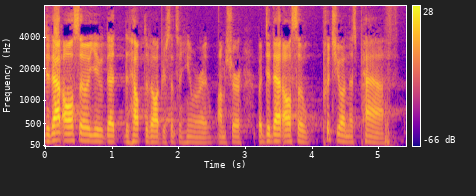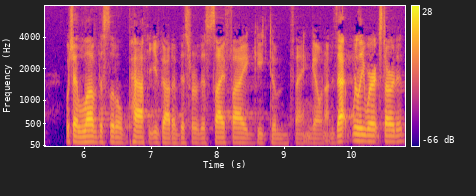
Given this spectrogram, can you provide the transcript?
did that also you that helped develop your sense of humor? I'm sure. But did that also put you on this path? Which I love this little path that you've got of this sort of this sci-fi geekdom thing going on. Is that really where it started?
